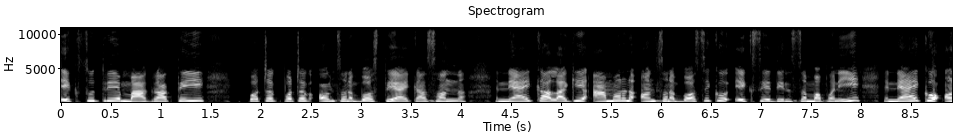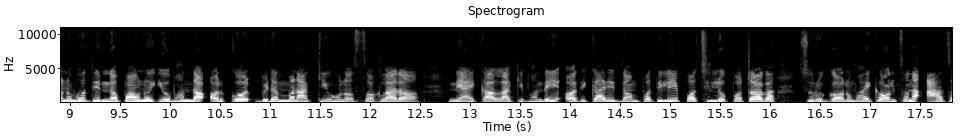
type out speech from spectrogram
एक सूत्रीय माग राख्दै पटक पटक अनसन बस्दै आएका छन्। न्यायका लागि आमरण अनसन बसेको एक सय दिनसम्म पनि न्यायको अनुभूति नपाउनु योभन्दा अर्को विडम्बना के हुन सक्ला र? न्यायका लागि भन्दै अधिकारी दम्पतिले पछिल्लो पटक सुरु गर्नुभएको अनसन आज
